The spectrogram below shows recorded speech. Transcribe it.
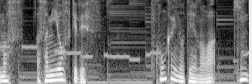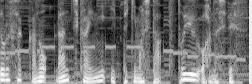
ます。浅見陽介です。今回のテーマは Kindle 作家のランチ会に行ってきました。というお話です。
